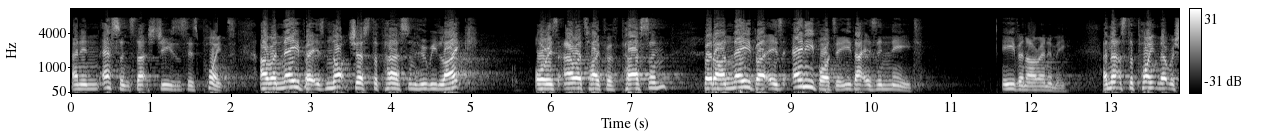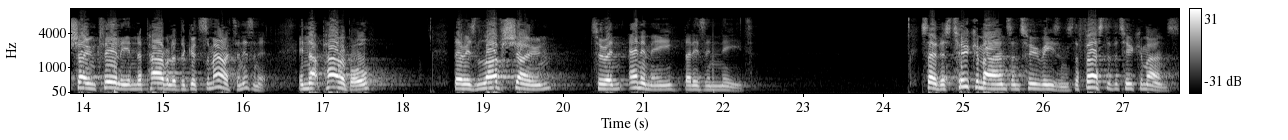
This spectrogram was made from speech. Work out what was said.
And in essence, that's Jesus' point. Our neighbour is not just the person who we like, or is our type of person, but our neighbour is anybody that is in need, even our enemy. And that's the point that was shown clearly in the parable of the Good Samaritan, isn't it? In that parable, there is love shown to an enemy that is in need. So there's two commands and two reasons. The first of the two commands.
